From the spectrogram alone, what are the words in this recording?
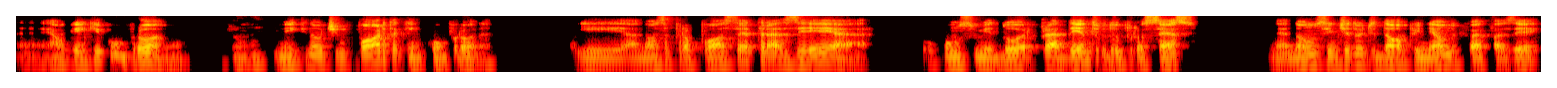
Né? É alguém que comprou, né? então, meio que não te importa quem comprou, né? E a nossa proposta é trazer a, o consumidor para dentro do processo, né? não no sentido de dar opinião do que vai fazer,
